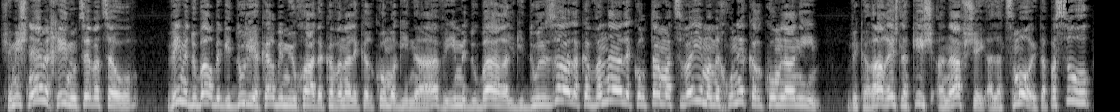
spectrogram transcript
שמשניהם הכינו צבע צהוב, ואם מדובר בגידול יקר במיוחד, הכוונה לקרקום הגינה, ואם מדובר על גידול זול, הכוונה לקורתם הצבעים המכונה קרקום לעניים. וקרא ריש לקיש ענפשי על עצמו את הפסוק,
